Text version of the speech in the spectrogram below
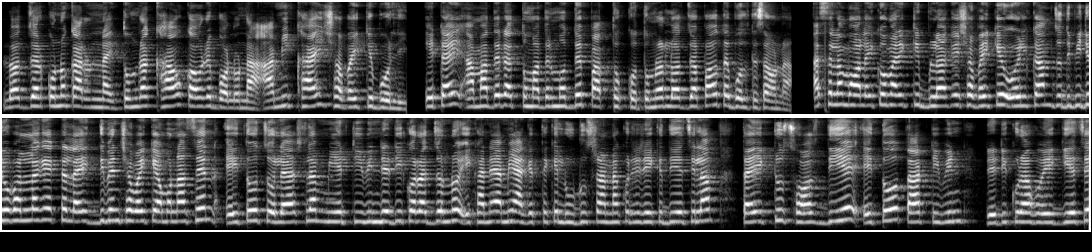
লজ্জার কোনো কারণ নাই। তোমরা খাও, কাউরে বলো না। আমি খাই, সবাইকে বলি। এটাই আমাদের আর তোমাদের মধ্যে পার্থক্য। তোমরা লজ্জা পাও, তাই বলতে চাও না। আসসালামু আলাইকুম আরেকটি ব্লগে সবাইকে ওয়েলকাম। যদি ভিডিও ভালো লাগে, একটা লাইক দিবেন। সবাই কেমন আছেন? এই তো চলে আসলাম মেয়ের টিফিন রেডি করার জন্য। এখানে আমি আগের থেকে লুডুস রান্না করে রেখে দিয়েছিলাম। তাই একটু সস দিয়ে এই তো তার টিফিন রেডি করা হয়ে গিয়েছে।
